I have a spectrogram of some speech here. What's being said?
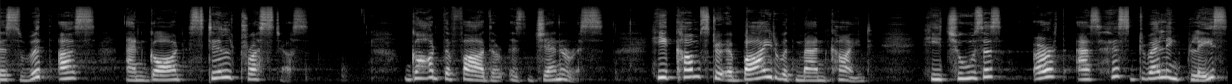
is with us, and God still trusts us. God the Father is generous. He comes to abide with mankind. He chooses earth as his dwelling place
